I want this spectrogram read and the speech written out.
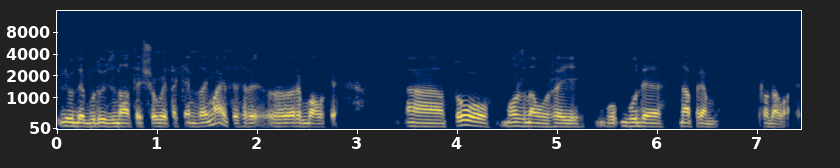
люди будуть знати, що ви таким займаєтесь ри- рибалки, то можна вже і буде напряму продавати.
